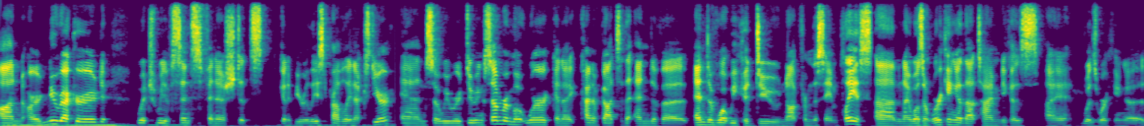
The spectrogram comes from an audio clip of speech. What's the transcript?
on our new record, which we have since finished. It's going to be released probably next year. And so we were doing some remote work, and I kind of got to the end of a end of what we could do, not from the same place. Um, and I wasn't working at that time because I was working a,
